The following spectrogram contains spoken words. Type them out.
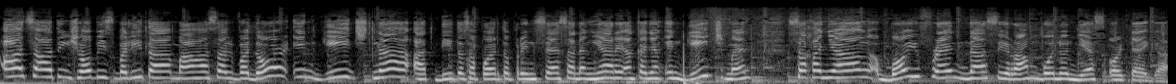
At sa ating showbiz balita, Maha Salvador engaged na at dito sa Puerto Princesa nangyari ang kanyang engagement sa kanyang boyfriend na si Rambo Nunez Ortega.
